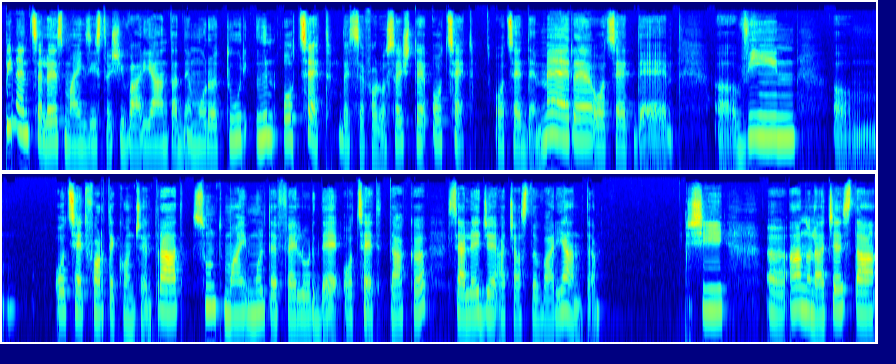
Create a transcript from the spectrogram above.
Bineînțeles, mai există și varianta de murături în oțet, deci se folosește oțet. Oțet de mere, oțet de uh, vin, um, oțet foarte concentrat. Sunt mai multe feluri de oțet dacă se alege această variantă. Și uh, anul acesta,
